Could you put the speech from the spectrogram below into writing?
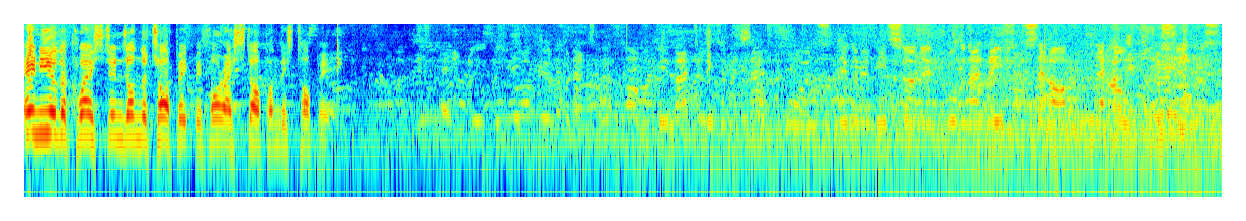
Any other questions on the topic before I stop on this topic? evangelism itself, is there going to be certain organisations set up to help Christians?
